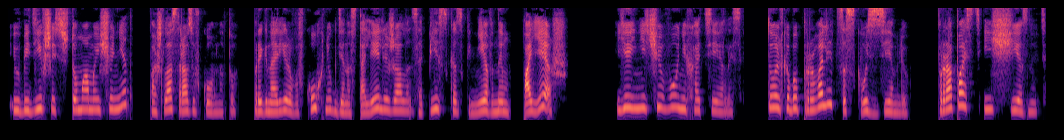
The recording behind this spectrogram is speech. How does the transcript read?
и, убедившись, что мамы еще нет, пошла сразу в комнату, проигнорировав кухню, где на столе лежала записка с гневным «Поешь!». Ей ничего не хотелось, только бы провалиться сквозь землю, пропасть и исчезнуть,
